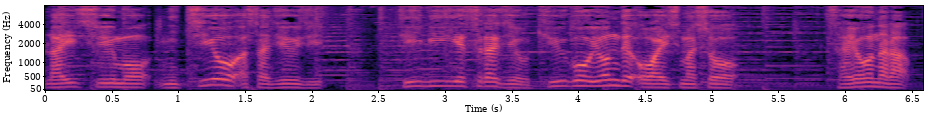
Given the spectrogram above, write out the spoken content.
来週も日曜朝10時、TBS ラジオ954でお会いしましょう。さようなら。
